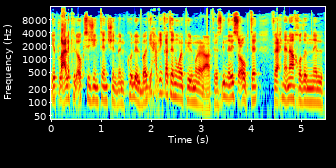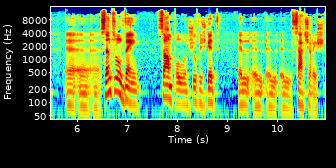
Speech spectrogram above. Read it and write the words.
يطلع لك الأكسجين tension من كل ال body حقيقة هو pulmonary artery بس قلنا ليه صعوبته فإحنا ناخذ من ال central vein sample ونشوف إيش قد ال saturation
